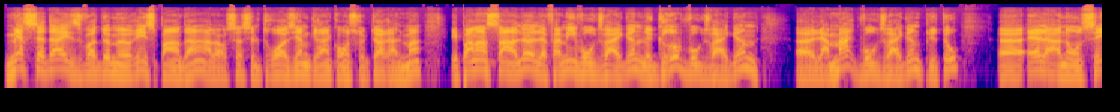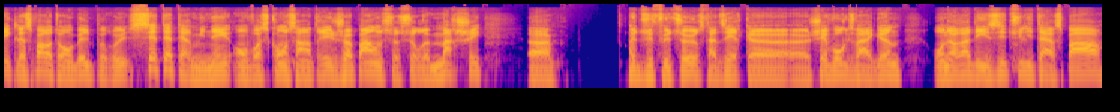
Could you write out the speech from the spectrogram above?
Mercedes va demeurer cependant. Alors ça, c'est le troisième grand constructeur allemand. Et pendant ce temps-là, la famille Volkswagen, le groupe Volkswagen, euh, la marque Volkswagen plutôt, euh, elle a annoncé que le sport automobile pour eux, c'était terminé. On va se concentrer, je pense, sur le marché euh, du futur, c'est-à-dire que chez Volkswagen, on aura des utilitaires sport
